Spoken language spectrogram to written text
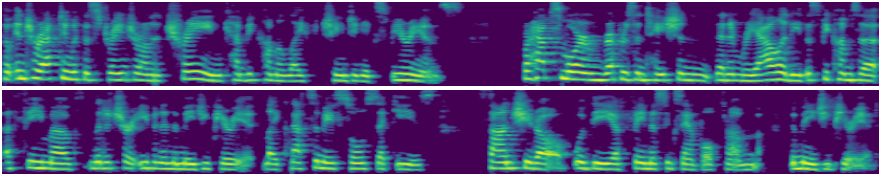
So interacting with a stranger on a train can become a life changing experience. Perhaps more in representation than in reality, this becomes a, a, theme of literature even in the Meiji period, like Natsume Soseki's Sanshiro would be a famous example from the Meiji period.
